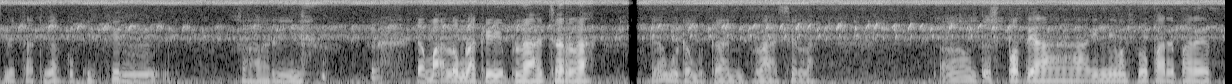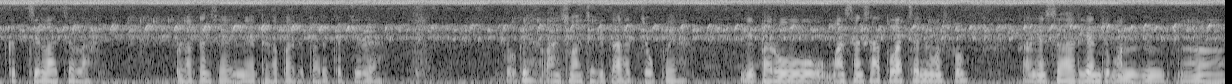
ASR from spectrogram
Ini tadi aku bikin sehari ini. Ya maklum lagi belajar lah. Ya mudah-mudahan berhasil lah. Uh, untuk spot ya ini mas bro parit-parit kecil aja lah. Belakang saya ini ada parit-parit kecil ya. Oke langsung aja kita coba ya. Ini baru masang satu aja nih mas bro karena seharian cuman uh,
